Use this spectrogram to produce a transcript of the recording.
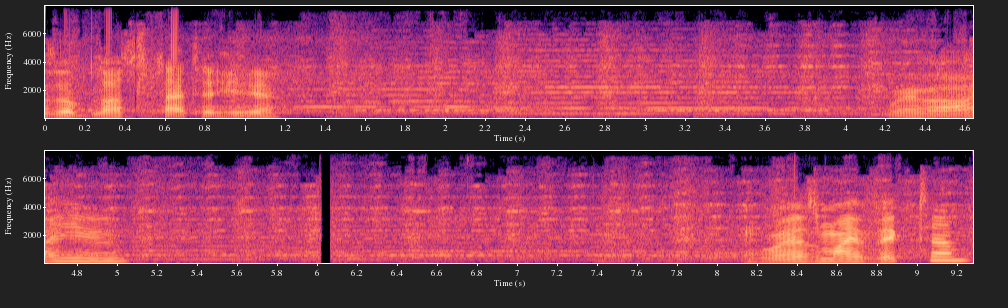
There's a blood splatter here. Where are you? Where's my victim?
